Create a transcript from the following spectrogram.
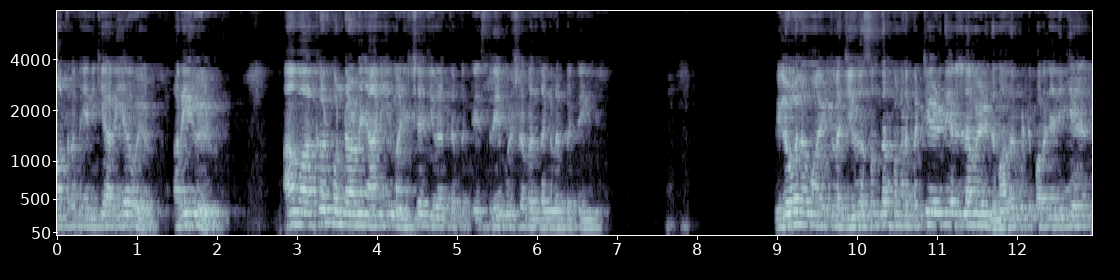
മാത്രമേ എനിക്ക് അറിയാവുകയുള്ളൂ അറിയുകയുള്ളൂ. ആ വാക്കുകൾ കൊണ്ടാണ് ഞാൻ ഈ മനുഷ്യ ജീവിതത്തെ പറ്റി സ്ത്രീ പുരുഷ ബന്ധങ്ങളെ പറ്റി വിലോലമായിട്ടുള്ള ജീവിത സന്ദർഭങ്ങളെ പറ്റി എഴുതി എല്ലാം എഴുതി. മാധവപ്പെട്ടി പറഞ്ഞ് എനിക്ക്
